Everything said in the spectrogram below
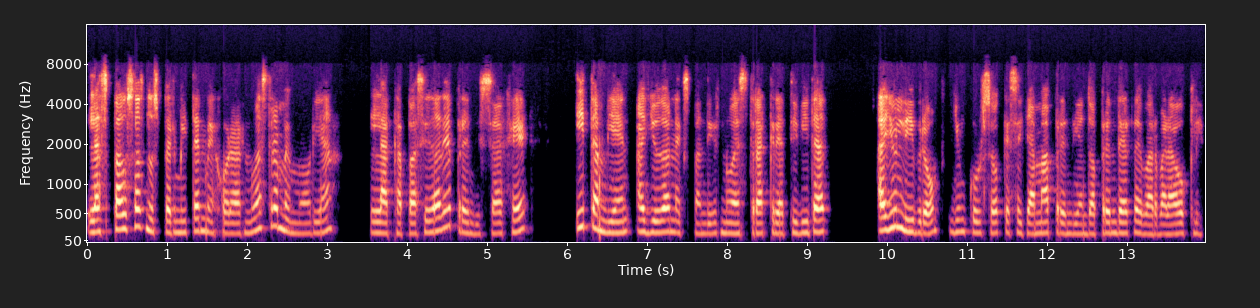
las pausas nos permiten mejorar nuestra memoria, la capacidad de aprendizaje y también ayudan a expandir nuestra creatividad. Hay un libro y un curso que se llama Aprendiendo a Aprender de Bárbara Oakley.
